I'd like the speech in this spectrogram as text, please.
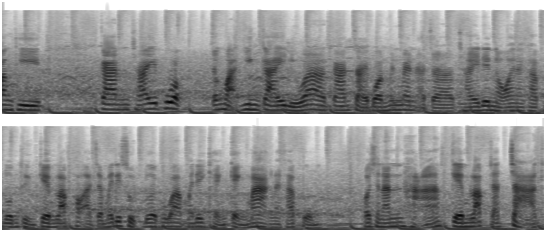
บางที การใช้พวกจังหวะยิงไกลหรือว่าการจ่ายบอลแม่นๆ อาจจะใช้ได้น้อยนะครับรวมถึงเกมรับเขาอาจจะไม่ได้สุดด้วยเพราะว่าไม่ได้แข็งแกร่งมากนะครับผมเพราะฉะนั้นหาเกมรับจ๋าๆแ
